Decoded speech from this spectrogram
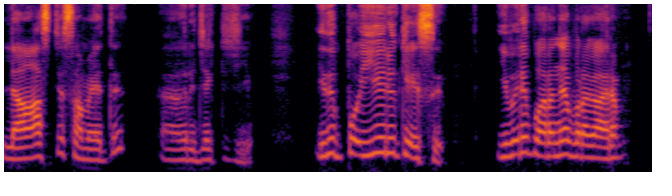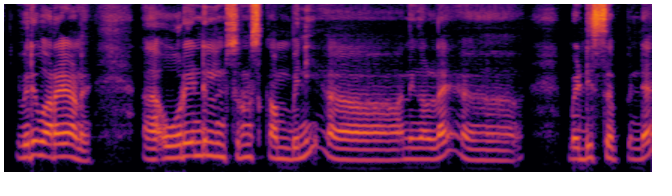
ലാസ്റ്റ് സമയത്ത് റിജക്റ്റ് ചെയ്യും. ഇതിപ്പോൾ ഈ ഒരു കേസ് ഇവർ പറഞ്ഞ പ്രകാരം ഇവർ പറയാണ് ഓറിയന്റൽ ഇൻഷുറൻസ് കമ്പനി നിങ്ങളുടെ മെഡിസപ്പിന്റെ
